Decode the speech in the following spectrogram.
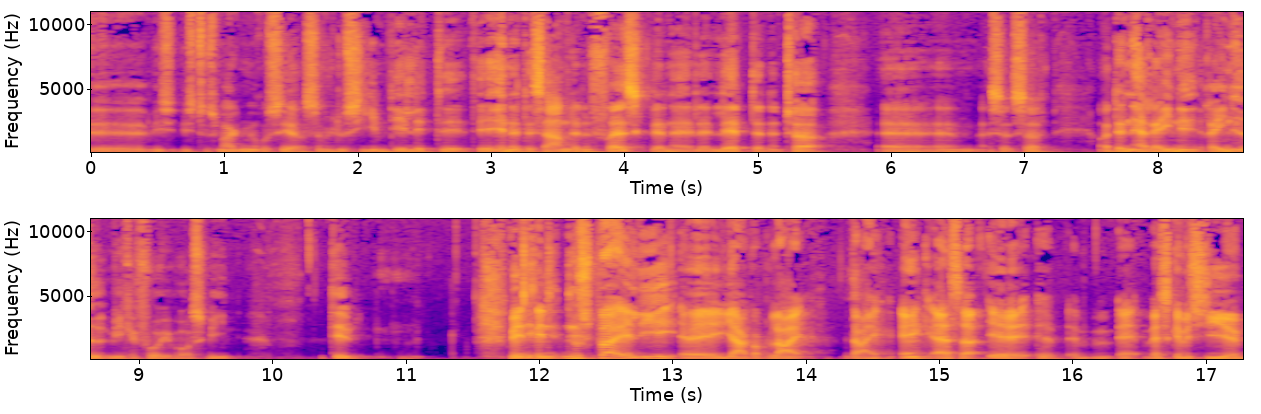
øh, hvis, hvis du smager med rosé, så vil du sige, at det er lidt det, det er hen ad det samme. Den er frisk, den er let, den er tør. Øh, øh, altså, så, og den her rene, renhed, vi kan få i vores vin. Det, Men, Det- men det- nu spørger jeg lige øh, Jacob Lej, dig, ikke? Altså, øh, øh, øh, hvad skal vi sige, øh,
